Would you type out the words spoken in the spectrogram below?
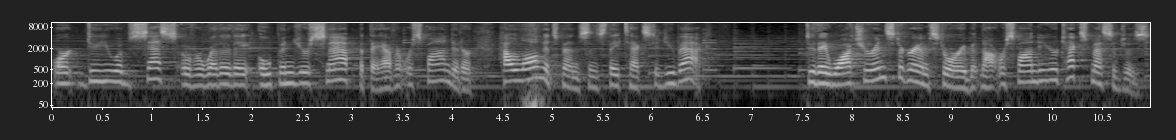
or do you obsess over whether they opened your snap but they haven't responded, or how long it's been since they texted you back? Do they watch your Instagram story but not respond to your text messages?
